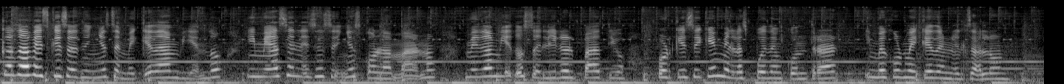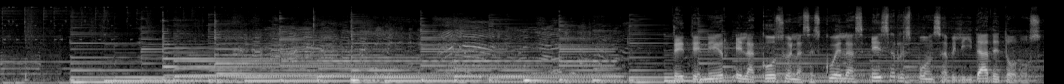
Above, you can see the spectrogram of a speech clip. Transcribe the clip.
Cada vez que esas niñas se me quedan viendo y me hacen esas señas con la mano, me da miedo salir al patio porque sé que me las puedo encontrar y mejor me quedo en el salón. Detener el acoso en las escuelas es responsabilidad de todos.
